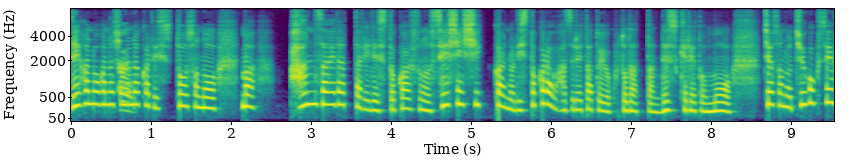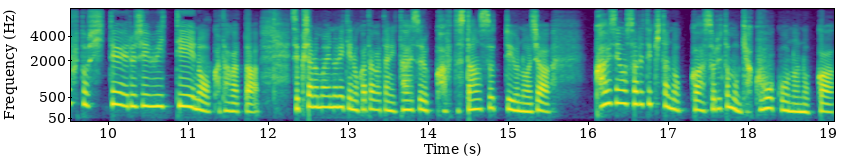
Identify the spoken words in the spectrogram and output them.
前半のお話の中ですと、その、まあ、犯罪だったりですとか、その精神疾患のリストからは外れたということだったんですけれども、じゃあその中国政府として LGBT の方々、セクシャルマイノリティの方々に対するスタンスっていうのは、じゃあ改善をされてきたのか、それとも逆方向なのか、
